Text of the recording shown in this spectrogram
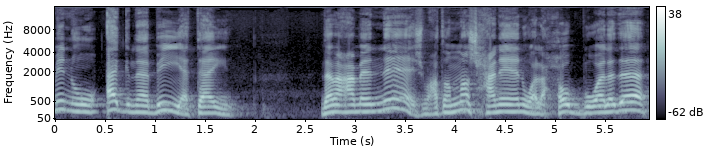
منه أجنبيتين؟ ده ما عملناش ما عطلناش حنان ولا حب ولا ده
